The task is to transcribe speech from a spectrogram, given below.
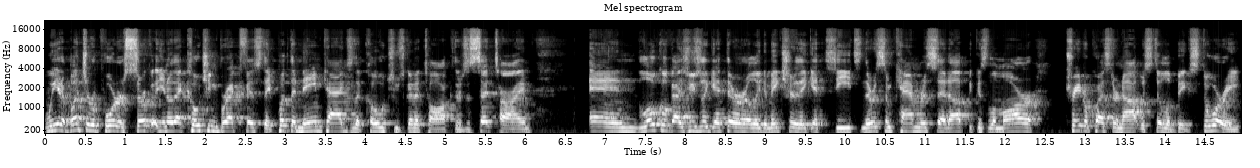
we had a bunch of reporters circle. You know, that coaching breakfast. They put the name tags of the coach who's going to talk. There's a set time and local guys usually get there early to make sure they get seats. And there was some cameras set up because Lamar, trade request or not, was still a big story.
